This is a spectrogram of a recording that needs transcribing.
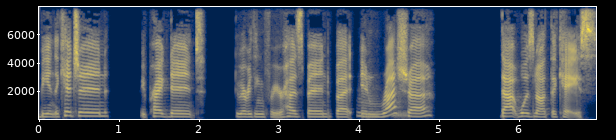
be in the kitchen, be pregnant, do everything for your husband. But in Mhm. Russia, that was not the case.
